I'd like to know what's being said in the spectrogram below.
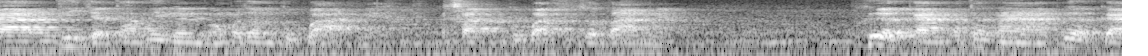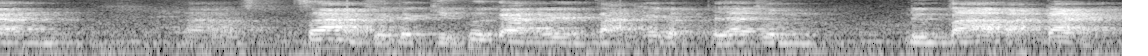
การที่จะทำให้เงินของประชาชนทุกบาทเนี่ยนะครับทุกบาททุกสตางค์เนี่ยเพื่อการพัฒนาเพื่อการอ่า สร้างเศรษฐกิจเพื่อการอะไรต่างๆ ให้กับประชาชนลืมตาอ้าปากได้เนี่ย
